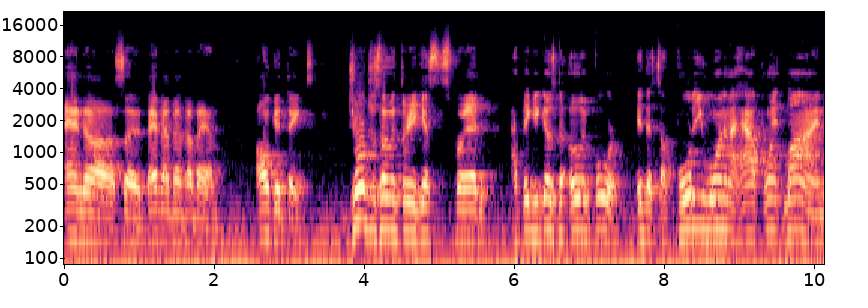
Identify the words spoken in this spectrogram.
and uh, so bam, bam, bam, bam, bam. All good things. Georgia's 0 3 against the spread. I think it goes to 0 4. That's a 41 and a half point line.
